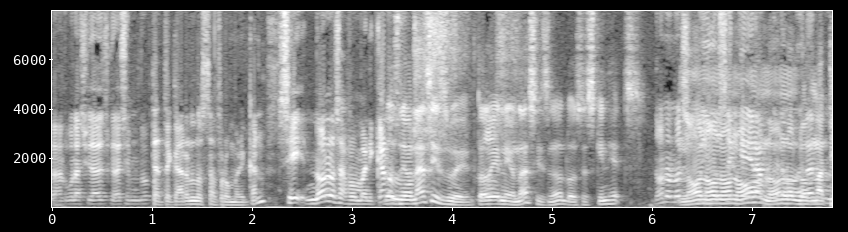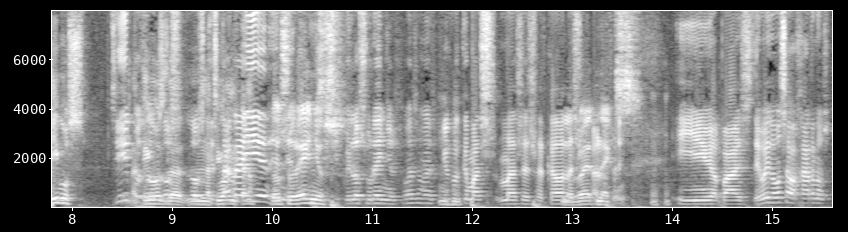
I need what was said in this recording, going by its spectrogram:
algunas ciudades gracias a. ¿Te atacaron los afroamericanos? Sí, no los afroamericanos. Los neonazis, güey. Todavía neonazis, ¿no? Los skinheads. No, no, no. No, no, no, no, eran, no, los nativos. Sí, pues los, los- los que están ahí en, Los en- sureños. sí, los sureños, más o menos. Yo creo que más, más acercado a Los la- rednecks. Y mi papá, este, oye, vamos a bajarnos.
